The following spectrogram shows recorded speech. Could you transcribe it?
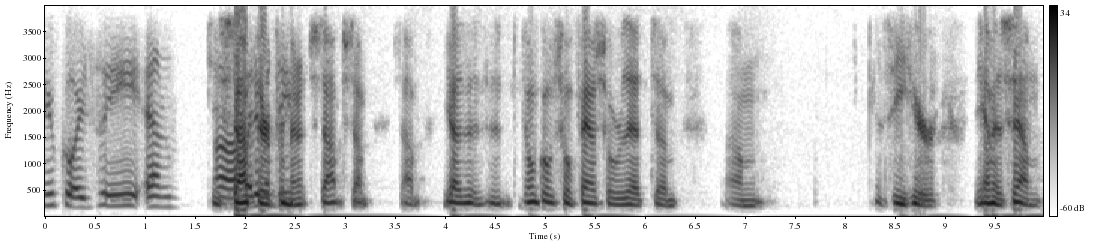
Fucoid Z and Can you uh, stop there for a minute? Stop, stop, stop. Yeah, the, the, don't go so fast over that. Um, um, let's see here. The MSM,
